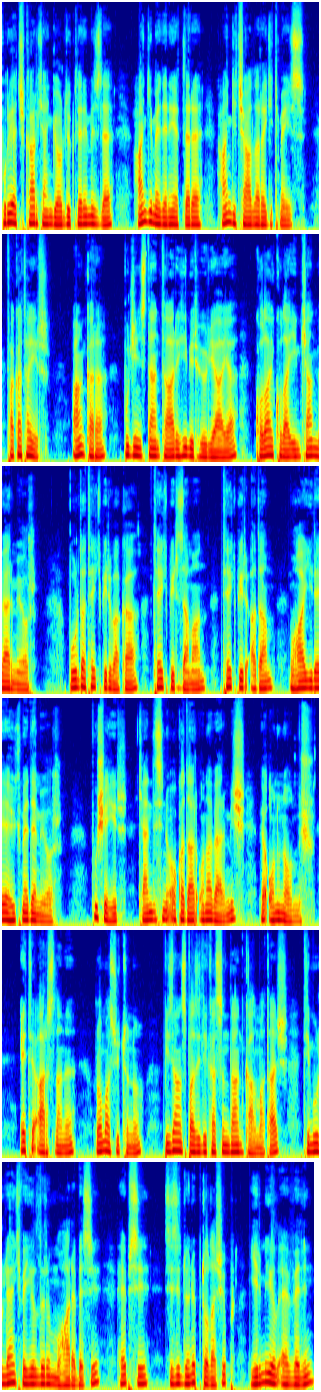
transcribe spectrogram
Buraya çıkarken gördüklerimizle hangi medeniyetlere, hangi çağlara gitmeyiz? Fakat hayır, Ankara bu cinsten tarihi bir hülyaya kolay kolay imkan vermiyor. Burada tek bir vaka, tek bir zaman, tek bir adam muhayyileye hükmedemiyor. Bu şehir kendisini o kadar ona vermiş ve onun olmuş. Eti Arslan'ı, Roma sütunu, Bizans bazilikasından kalma taş, Timur Lenk ve Yıldırım muharebesi hepsi sizi dönüp dolaşıp 20 yıl evvelin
